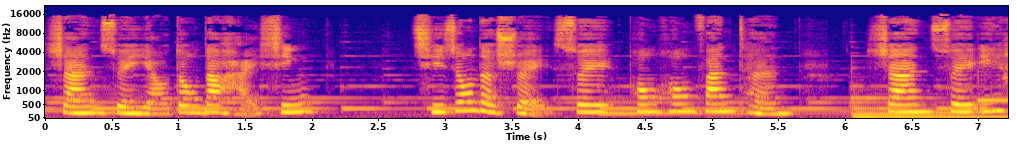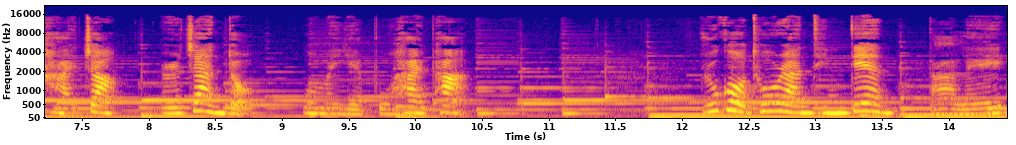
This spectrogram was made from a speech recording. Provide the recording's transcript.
山虽摇动到海心，其中的水虽砰轰翻腾。山虽因海涨而颤抖，我们也不害怕。如果突然停电、打雷，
